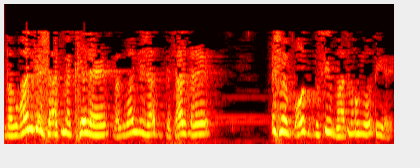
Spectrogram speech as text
भगवान के साथ में खेल है भगवान के साथ प्रचार करे, इसमें बहुत बुद्धि महात्माओं की होती है।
